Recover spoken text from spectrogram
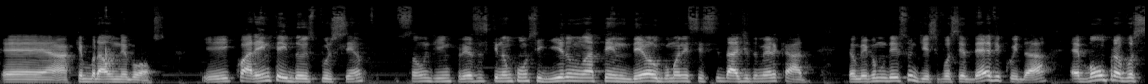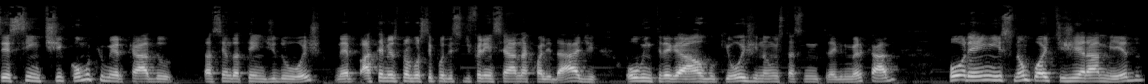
é, a quebrar o negócio. E 42% são de empresas que não conseguiram atender alguma necessidade do mercado. Então, bem como o Deilson disse, você deve cuidar. É bom para você sentir como que o mercado está sendo atendido hoje, né? até mesmo para você poder se diferenciar na qualidade ou entregar algo que hoje não está sendo entregue no mercado. Porém, isso não pode te gerar medo.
